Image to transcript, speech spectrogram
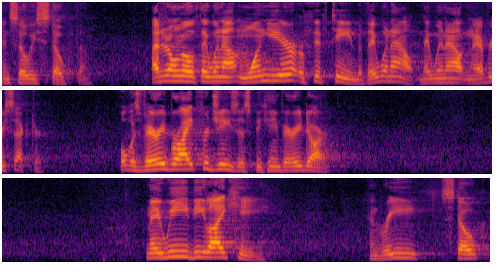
and so he stoked them. I don't know if they went out in one year or 15, but they went out, and they went out in every sector. What was very bright for Jesus became very dark. May we be like he and re stoke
